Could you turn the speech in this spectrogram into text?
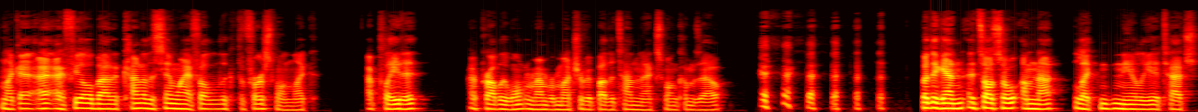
like I- I, I feel about it kind of the same way i felt like the first one like i played it i probably won't remember much of it by the time the next one comes out but again, it's also I'm not like nearly attached,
